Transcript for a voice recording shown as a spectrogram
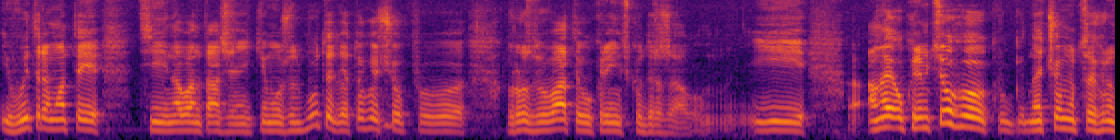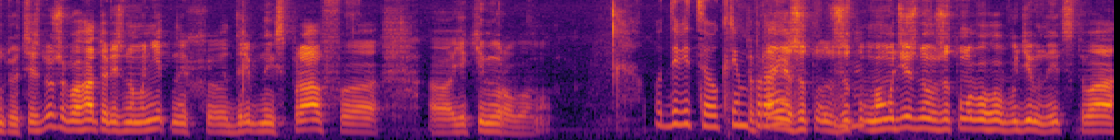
і витримати ті навантаження, які можуть бути, для того, щоб е, розвивати українську державу. І, але окрім цього, на чому це ґрунтується? Дуже багато різноманітних дрібних справ, е, які ми робимо. От дивіться, окрім Питання жит- жит- молодіжного житлового будівництва,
